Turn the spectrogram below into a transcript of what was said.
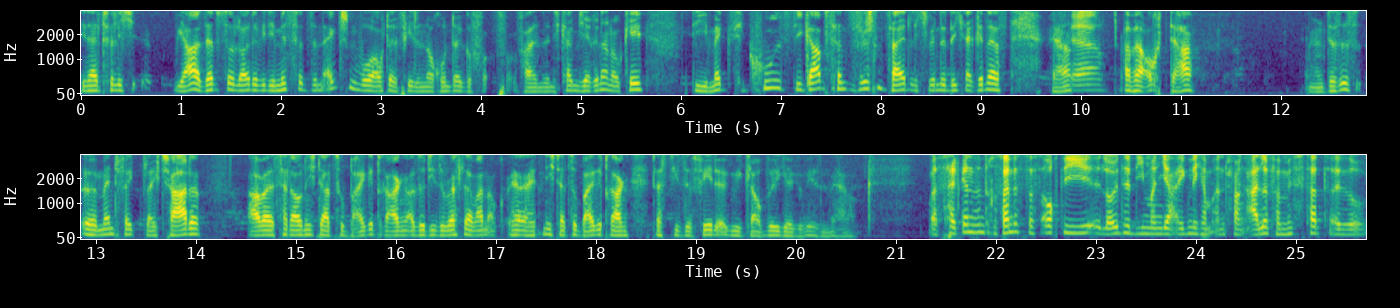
die natürlich, ja, selbst so Leute wie die Misfits in Action, wo auch dann viele noch runtergefallen sind. Ich kann mich erinnern, okay, die Mexicools, die gab es dann zwischenzeitlich, wenn du dich erinnerst. Ja. ja. Aber auch da, das ist äh, im Endeffekt vielleicht schade, aber es hat auch nicht dazu beigetragen, also diese Wrestler waren auch, äh, hätten nicht dazu beigetragen, dass diese Fehde irgendwie glaubwürdiger gewesen wäre. Was halt ganz interessant ist, dass auch die Leute, die man ja eigentlich am Anfang alle vermisst hat, also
